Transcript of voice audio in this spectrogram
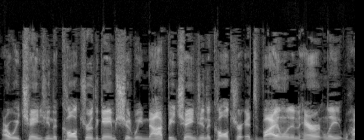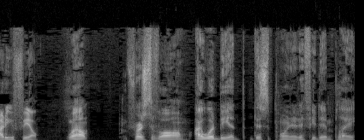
Are we changing the culture of the game? Should we not be changing the culture? It's violent inherently. How do you feel? Well, first of all, I would be disappointed if he didn't play.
